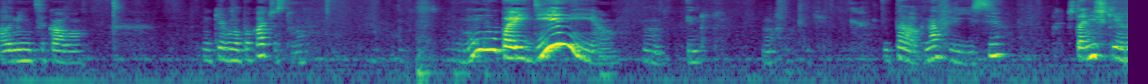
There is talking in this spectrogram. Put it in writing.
Але мені цікаво, яке воно по качеству. По ну, Так, на флісі. Штанішки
